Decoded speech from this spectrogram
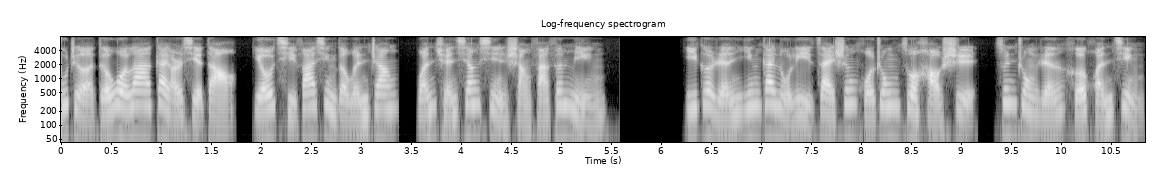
读者德沃拉盖尔写道：“有启发性的文章，完全相信赏罚分明。一个人应该努力在生活中做好事，尊重人和环境，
